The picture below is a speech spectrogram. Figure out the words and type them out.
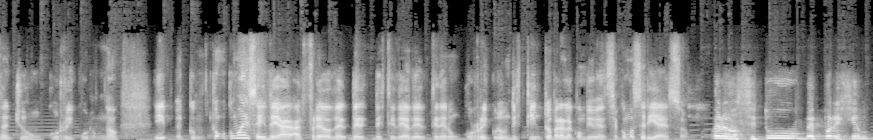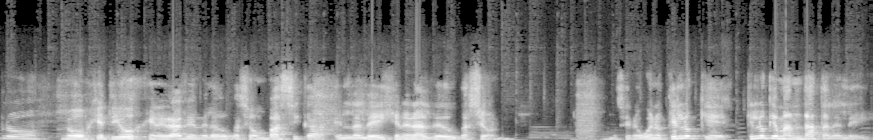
dentro de un currículum, ¿no? ¿Y cómo, cómo es esa idea, Alfredo, de, de esta idea de tener un currículum distinto para la convivencia? ¿Cómo sería eso? Bueno, si tú ves, por ejemplo, los objetivos generales de la educación básica en la Ley General de Educación, bueno, ¿qué es lo que, es lo que mandata la ley?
